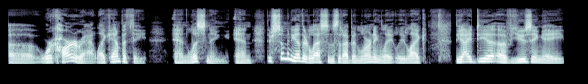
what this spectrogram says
uh, work harder at, like empathy and listening. And there's so many other lessons that I've been learning lately, like the idea of using a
